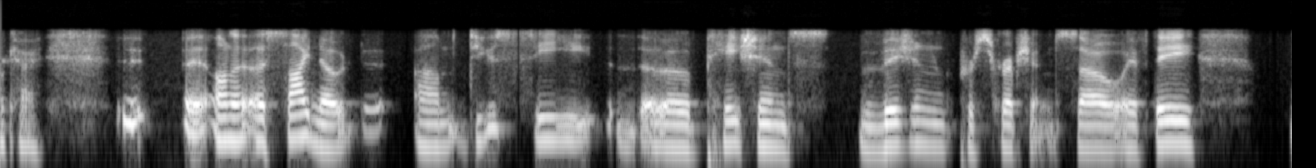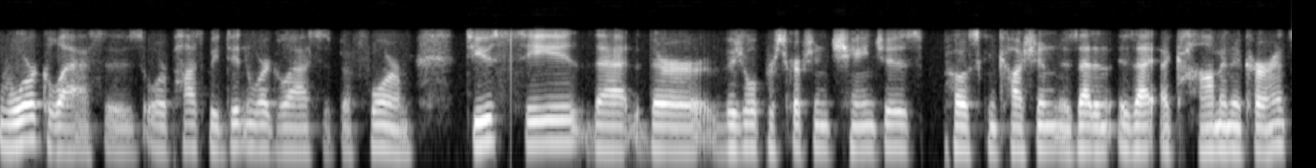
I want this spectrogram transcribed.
Okay. Uh, on a, a side note, um, do you see the patient's vision prescription. So if they wore glasses or possibly didn't wear glasses before, do you see that their visual prescription changes post concussion? Is that a, is that a common occurrence?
